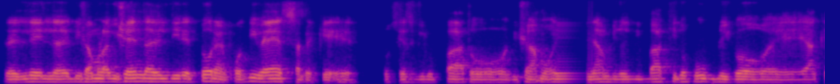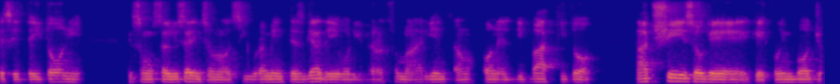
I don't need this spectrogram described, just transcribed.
del, diciamo la vicenda del direttore è un po' diversa perché si è sviluppato diciamo in ambito di dibattito pubblico e anche se dei toni che sono stati usati sono sicuramente sgradevoli, però insomma rientrano un po' nel dibattito acceso che, che coinvolge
